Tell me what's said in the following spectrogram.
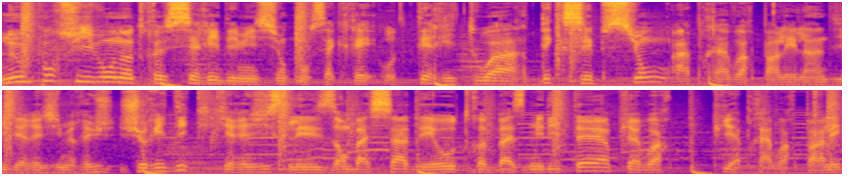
Nous poursuivons notre série d'émissions consacrées au territoire d'exception, après avoir parlé lundi des régimes juridiques qui régissent les ambassades et autres bases militaires, puis, puis après avoir parlé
